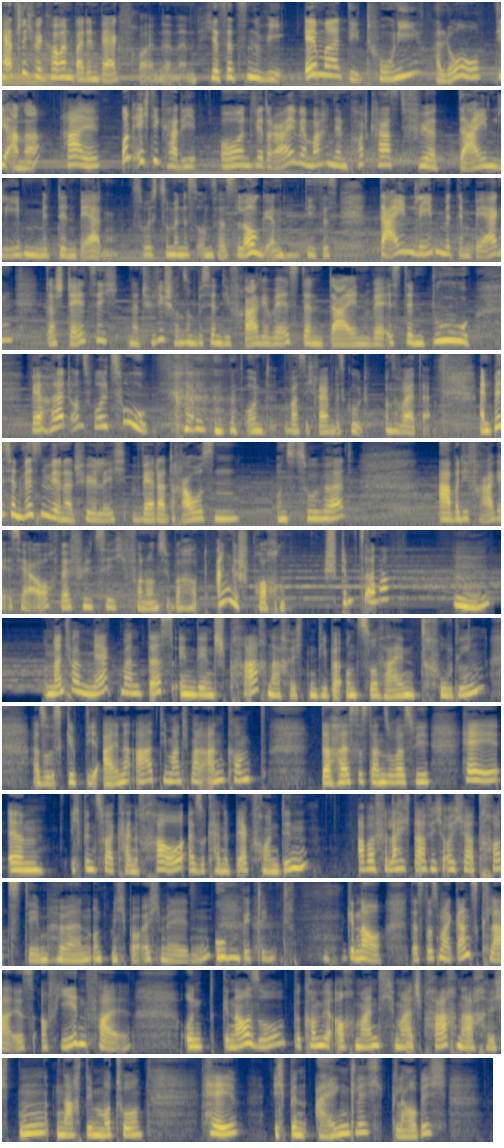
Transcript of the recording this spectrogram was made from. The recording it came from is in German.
Herzlich willkommen bei den Bergfreundinnen. Hier sitzen wie immer die Toni. Hallo. Die Anna. Hi. Und ich, die Kadi. Und wir drei, wir machen den Podcast für dein Leben mit den Bergen. So ist zumindest unser Slogan. Dieses Dein Leben mit den Bergen. Da stellt sich natürlich schon so ein bisschen die Frage, wer ist denn dein? Wer ist denn du? Wer hört uns wohl zu? und was sich reimt, ist gut und so weiter. Ein bisschen wissen wir natürlich, wer da draußen uns zuhört. Aber die Frage ist ja auch, wer fühlt sich von uns überhaupt angesprochen? Stimmt's, Anna? Mhm. Und manchmal merkt man das in den Sprachnachrichten, die bei uns so reintrudeln. Also es gibt die eine Art, die manchmal ankommt. Da heißt es dann sowas wie, hey, ähm, ich bin zwar keine Frau, also keine Bergfreundin, aber vielleicht darf ich euch ja trotzdem hören und mich bei euch melden. Unbedingt. Genau, dass das mal ganz klar ist, auf jeden Fall. Und genauso bekommen wir auch manchmal Sprachnachrichten nach dem Motto, hey, ich bin eigentlich, glaube ich,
